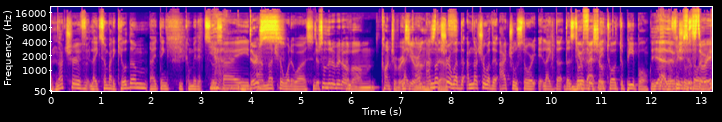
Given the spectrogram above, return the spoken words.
I'm not sure if like somebody killed them. I think he committed Yeah, suicide. I'm not sure what it was. There's a little bit of um controversy Like, around I'm, I'm not death. sure what the I'm not sure what the actual story like the, the story that official? they told to people. yeah, the, official, story.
